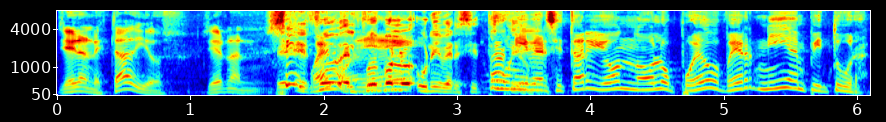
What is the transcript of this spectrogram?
llenan estadios, llenan... Sí, el, bueno, fútbol, el fútbol eh, universitario. Universitario yo no lo puedo ver ni en pintura.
